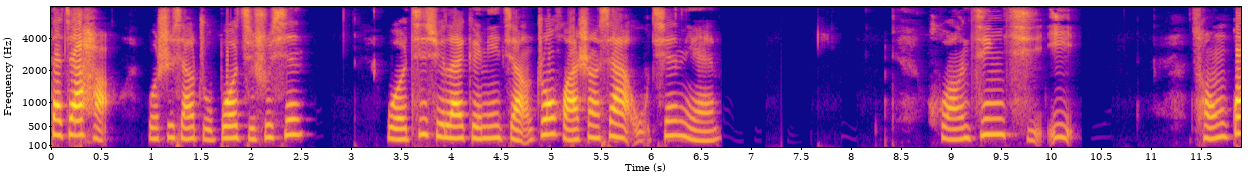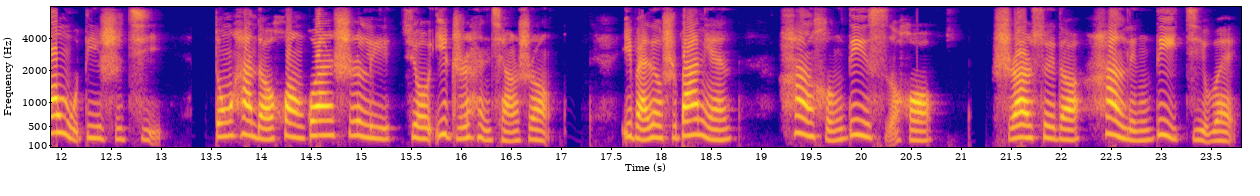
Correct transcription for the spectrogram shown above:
大家好，我是小主播纪舒心，我继续来给你讲中华上下五千年黄巾起义。从光武帝时起，东汉的宦官势力就一直很强盛。一百六十八年，汉恒帝死后，十二岁的汉灵帝继位，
